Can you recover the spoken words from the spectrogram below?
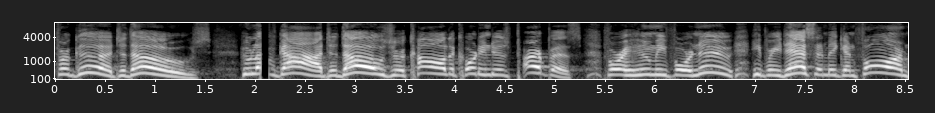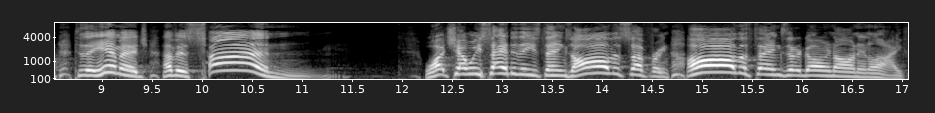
for good to those who love God, to those who are called according to his purpose, for whom he foreknew, he predestined to be conformed to the image of his Son. What shall we say to these things? All the suffering, all the things that are going on in life.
